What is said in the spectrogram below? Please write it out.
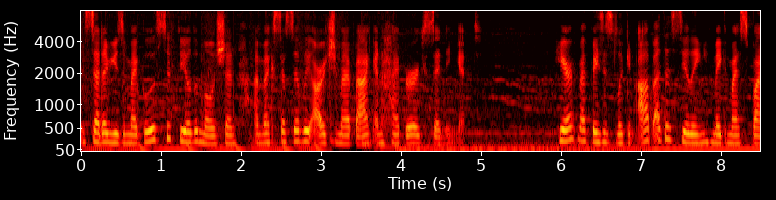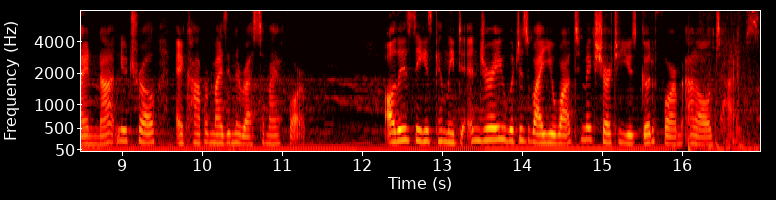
Instead of using my glutes to feel the motion, I'm excessively arching my back and hyperextending it. Here, my face is looking up at the ceiling, making my spine not neutral and compromising the rest of my form. All these things can lead to injury, which is why you want to make sure to use good form at all times.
